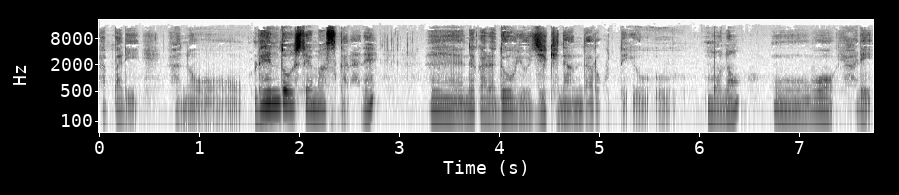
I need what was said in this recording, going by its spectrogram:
やっぱりあの連動してますからね、えー、だからどういう時期なんだろうっていうもの。をやはり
